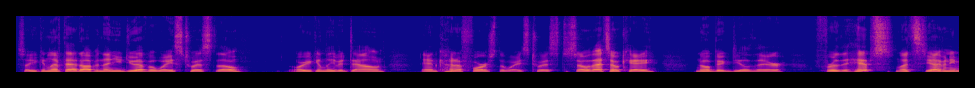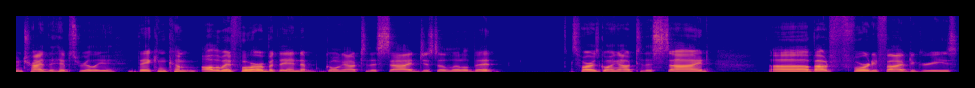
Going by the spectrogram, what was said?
So you can lift that up, and then you do have a waist twist, though. Or you can leave it down and kind of force the waist twist. So that's okay. No big deal there. For the hips, let's see, I haven't even tried the hips really. They can come all the way forward, but they end up going out to the side just a little bit. As far as going out to the side, uh, about 45 degrees.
